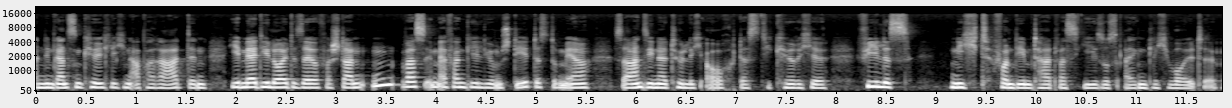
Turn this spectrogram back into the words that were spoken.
an dem ganzen kirchlichen Apparat, denn je mehr die Leute selber verstanden, was im Evangelium steht, desto mehr sahen sie natürlich auch, dass die Kirche vieles nicht von dem tat, was Jesus eigentlich wollte.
